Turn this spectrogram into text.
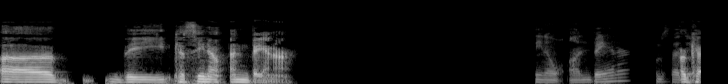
Uh, the Casino Unbanner. Casino Unbanner. What does that do?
